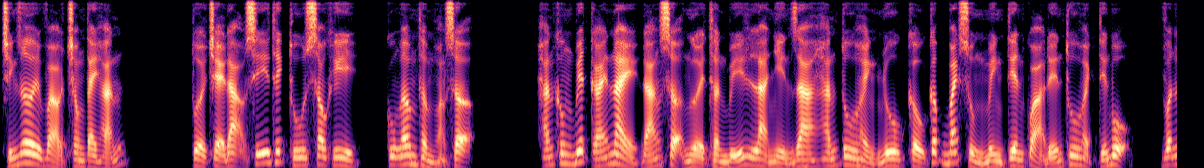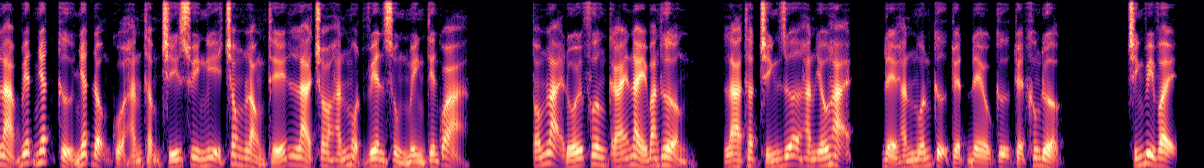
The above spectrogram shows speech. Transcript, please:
chính rơi vào trong tay hắn. Tuổi trẻ đạo sĩ thích thú sau khi, cũng âm thầm hoảng sợ. Hắn không biết cái này đáng sợ người thần bí là nhìn ra hắn tu hành nhu cầu cấp bách sùng minh tiên quả đến thu hoạch tiến bộ, vẫn là biết nhất cử nhất động của hắn thậm chí suy nghĩ trong lòng thế là cho hắn một viên sùng minh tiên quả. Tóm lại đối phương cái này ban thưởng, là thật chính giữa hắn yếu hại, để hắn muốn cự tuyệt đều cự tuyệt không được. Chính vì vậy,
